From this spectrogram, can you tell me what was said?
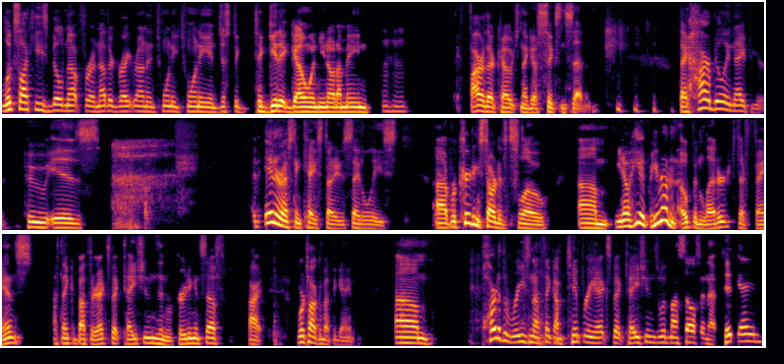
looks like he's building up for another great run in 2020 and just to, to get it going, you know what I mean? Mhm. they fire their coach and they go six and seven. they hire Billy Napier, who is an interesting case study to say the least. Uh, recruiting started slow. Um, you know, he he wrote an open letter to their fans, I think, about their expectations and recruiting and stuff. All right, we're talking about the game. Um, part of the reason I think I'm tempering expectations with myself in that Pitt game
